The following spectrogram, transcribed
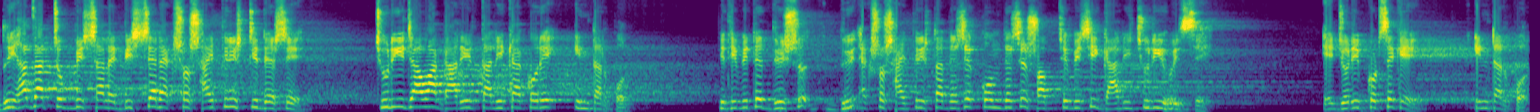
দুই হাজার চব্বিশ সালে বিশ্বের একশো সাঁত্রিশটি দেশে চুরি যাওয়া গাড়ির তালিকা করে ইন্টারপোল। পৃথিবীতে দুইশো দুই, একশো সাঁত্রিশটা দেশে কোন দেশে সবচেয়ে বেশি গাড়ি চুরি হয়েছে? এই জরিপ করছে কে? ইন্টারপোল।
